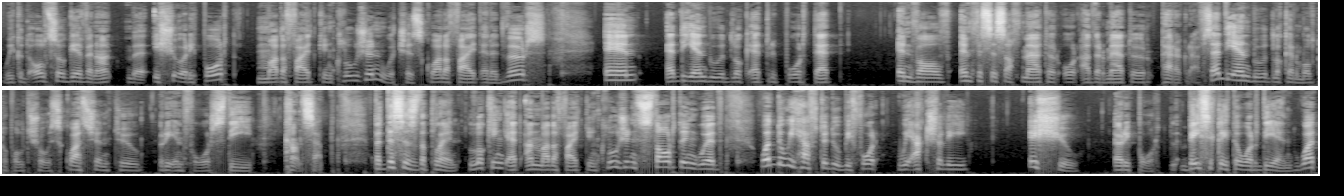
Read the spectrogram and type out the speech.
We could also give an uh, issue a report, modified conclusion, which is qualified and adverse, and at the end, we would look at report that involve emphasis of matter or other matter paragraphs. At the end, we would look at multiple choice question to reinforce the concept. But this is the plan, looking at unmodified conclusion, starting with what do we have to do before we actually issue a report, basically toward the end. What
